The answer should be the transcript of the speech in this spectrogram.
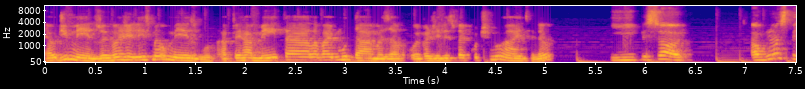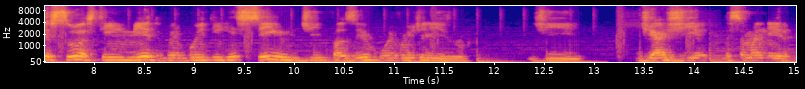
é o de menos. O evangelismo é o mesmo. A ferramenta ela vai mudar, mas a, o evangelismo vai continuar, entendeu? E pessoal, algumas pessoas têm medo, vergonha, têm receio de fazer o evangelismo, de, de agir dessa maneira.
